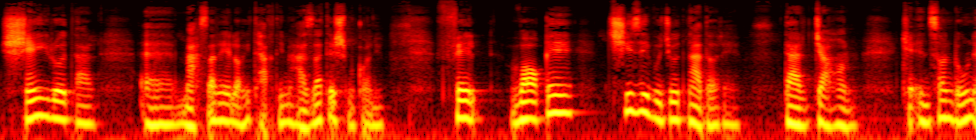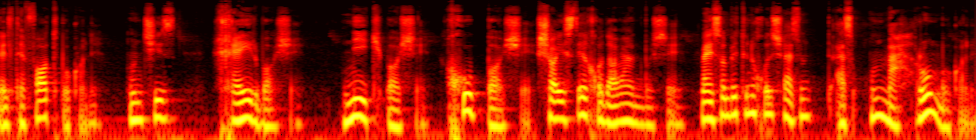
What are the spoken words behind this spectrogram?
شی رو در محضر الهی تقدیم حضرتش می‌کنیم. فل واقع چیزی وجود نداره در جهان که انسان به اون التفات بکنه. اون چیز خیر باشه. نیک باشه خوب باشه شایسته خداوند باشه و انسان بتونه خودش از اون از اون محروم بکنه.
